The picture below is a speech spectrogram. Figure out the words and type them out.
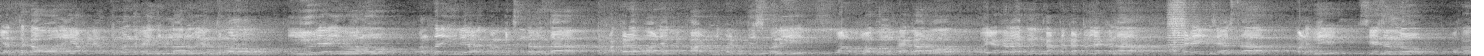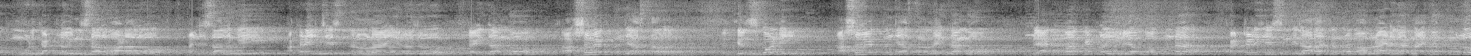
ఎంత కావాలి అక్కడ ఎంతమంది రైతులు ఉన్నారు ఎంత మనం ఈ యూరియా ఇవ్వాలో అంతా యూరియా అక్కడ పంపించిన తర్వాత అక్కడ వాళ్ళ యొక్క కార్డులు బట్టి తీసుకొని వాళ్ళ టోకన్ ప్రకారం ఒక ఎకరాకి కట్ట కట్ట లెక్కన అక్కడే ఇచ్చేస్తా మనకి సీజన్లో ఒక మూడు కట్టలు ఎన్నిసార్లు వాడాలో అన్నిసార్లకి అక్కడే ఇచ్చేసిన తర్వాత ఈరోజు రైతాంగం హర్షం వ్యక్తం చేస్తా ఉన్నారు. మీరు తెలుసుకోండి హర్షం వ్యక్తం చేస్తున్న రైతాంగం బ్లాక్ మార్కెట్లో యూరియా పోకుండా కట్టడి చేసింది నారా చంద్రబాబు నాయుడు గారి నాయకత్వంలో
